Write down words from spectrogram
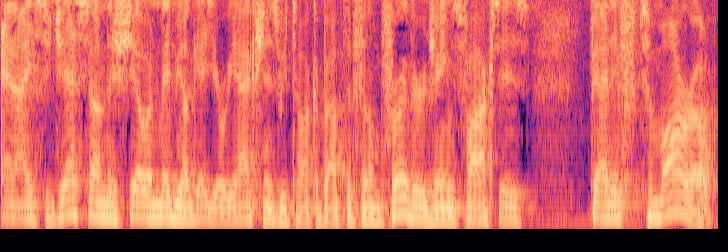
And I suggest on the show, and maybe I'll get your reaction as we talk about the film further, James Fox, is that if tomorrow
